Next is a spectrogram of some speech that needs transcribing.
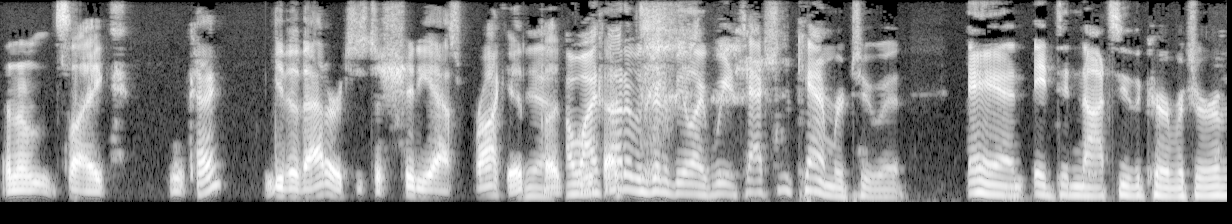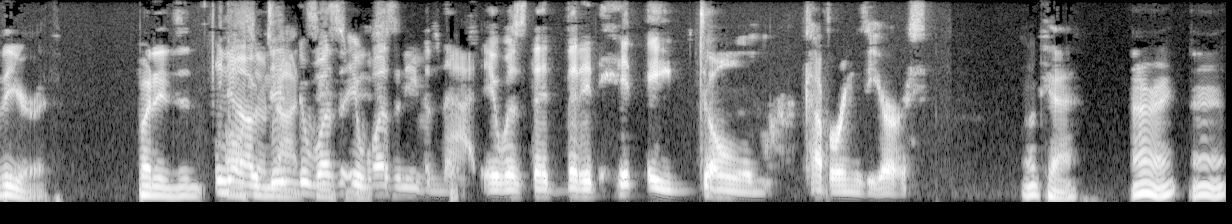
and I'm, it's like, okay, either that or it's just a shitty ass rocket. Yeah. But oh, I thought it was going to be like we attached the camera to it, and it did not see the curvature of the Earth, but it did. You know, also it, didn't, not it wasn't. It wasn't even that. It was that that it hit a dome covering the Earth. Okay. All right. All right.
